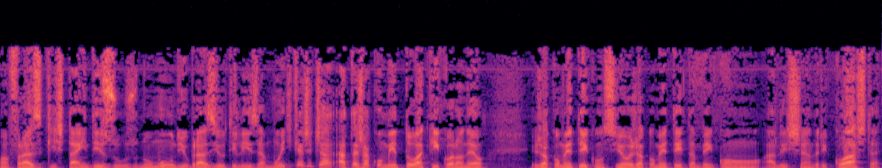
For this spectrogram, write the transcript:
uma frase que está em desuso no mundo e o Brasil utiliza muito, que a gente já, até já comentou aqui, coronel. Eu já comentei com o senhor, já comentei também com Alexandre Costa,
